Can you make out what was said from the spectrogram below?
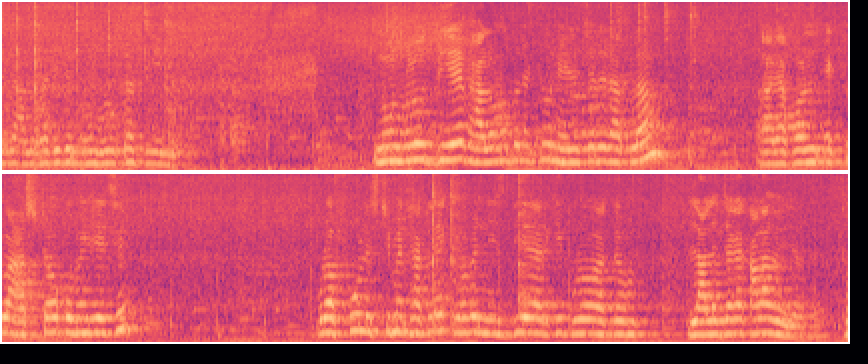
ওই আলু ভাজি যে নুন হলুদটা দিয়ে নিই। নুন হলুদ দিয়ে ভালো মতন একটু নেড়ে চেড়ে রাখলাম। আর এখন একটু আঁচটাও কমে দিয়েছে। পুরো ফুল স্টিমে থাকলে কীভাবে নিচ দিয়ে আর কি পুরো একদম লালের জায়গায় কালা হয়ে যাবে। তো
